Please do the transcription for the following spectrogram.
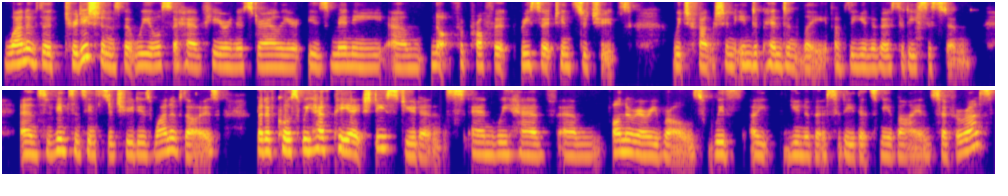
One of the traditions that we also have here in Australia is many um, not for profit research institutes which function independently of the university system. And St. Vincent's Institute is one of those. But of course, we have PhD students and we have um, honorary roles with a university that's nearby. And so for us,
